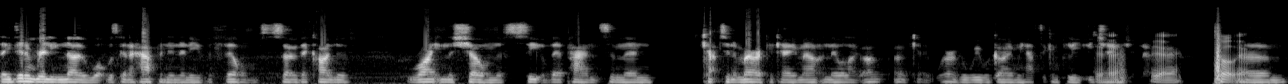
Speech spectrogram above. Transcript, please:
they didn't really know what was going to happen in any of the films, so they're kind of writing the show on the seat of their pants, and then Captain America came out, and they were like, "Oh, okay, wherever we were going, we have to completely Yeah. change it now." yeah totally Um,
